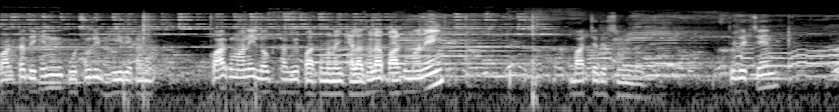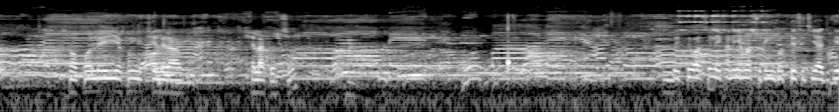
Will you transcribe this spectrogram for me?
পার্কটা দেখে নিন, প্রচুরই ভিড় এখানে। পার্ক মানেই লোক থাকবে, পার্ক মানেই খেলাধুলা, পার্ক মানেই বাচ্চাদের সুন্দর তো দেখছেন, সকলেই এখন ছেলেরা খেলা করছে। দেখতে পাচ্ছেন, এখানেই আমরা শুটিং করতে এসেছি আজকে।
